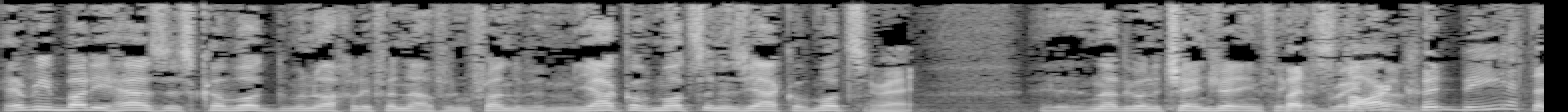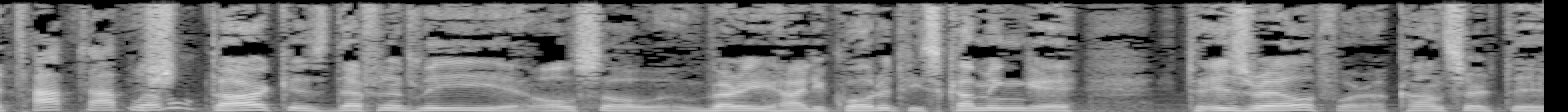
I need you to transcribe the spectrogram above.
everybody has his kavod menuach in front of him. Yaakov Motzen is Yaakov Motzen. Right. Uh, not going to change anything. But Stark could be at the top, top level? Stark is definitely also very highly quoted. He's coming uh, to Israel for a concert uh,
